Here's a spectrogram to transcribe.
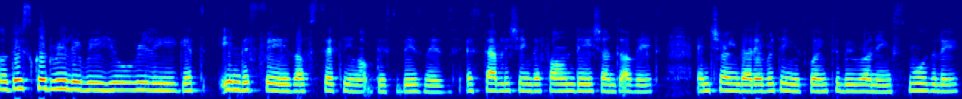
So this could really be you really get in the phase of setting up this business, establishing the foundations of it, ensuring that everything is going to be running smoothly,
